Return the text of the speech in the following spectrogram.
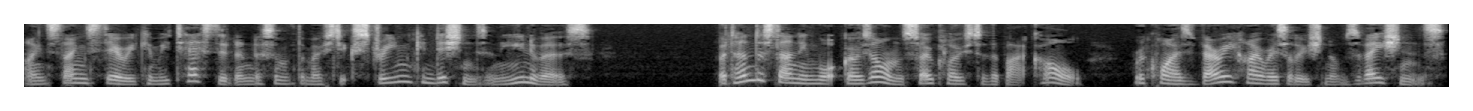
Einstein's theory can be tested under some of the most extreme conditions in the universe. But understanding what goes on so close to the black hole requires very high resolution observations,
